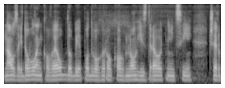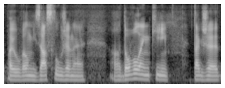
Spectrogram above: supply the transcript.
naozaj dovolenkové obdobie po dvoch rokoch. Mnohí zdravotníci čerpajú veľmi zaslúžené uh, dovolenky. Takže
